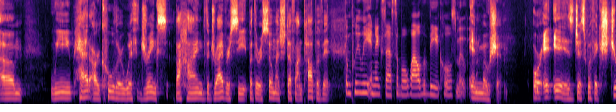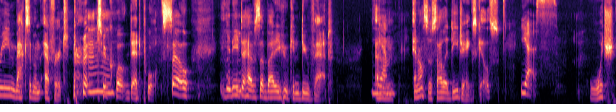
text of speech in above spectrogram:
um, we had our cooler with drinks behind the driver's seat, but there was so much stuff on top of it Completely inaccessible while the vehicle's moving. in motion. Or it is just with extreme maximum effort, to quote Deadpool. So you need to have somebody who can do that. yeah. Um, and also solid DJing skills, yes. which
